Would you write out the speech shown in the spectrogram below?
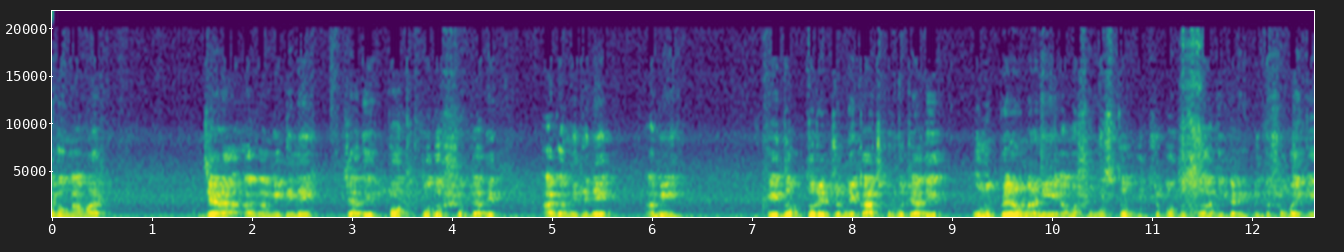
এবং আমার যারা আগামী দিনে যাদের পথ প্রদর্শক, যাদের আগামী দিনে আমি এই দপ্তরের জন্য কাজ করব, যাদের অনুপ্রেরণা নিয়ে আমার সমস্ত উচ্চপদস্থ আধিকারিকবৃন্দ সবাইকে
